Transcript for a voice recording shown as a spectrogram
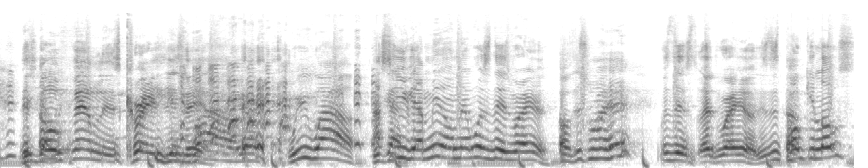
menu. This whole family is crazy. as hell. Wow. We wild. I see you got me on there. What's this right here? Oh, this one right here? What's this uh, right here? Is this Pokelos?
